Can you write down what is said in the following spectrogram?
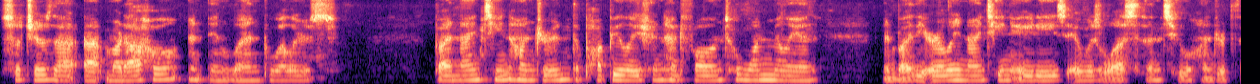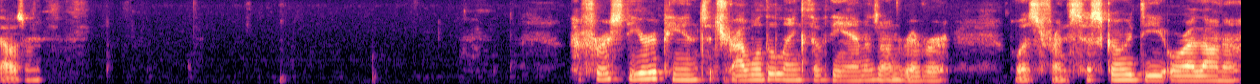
such as that at Marajo and inland dwellers. By 1900, the population had fallen to 1 million, and by the early 1980s, it was less than 200,000. The first European to travel the length of the Amazon River was Francisco de Orellana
